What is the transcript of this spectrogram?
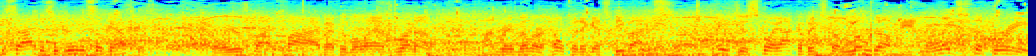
inside to Zydrunas Ilgauskas. Warriors by five after the last run out. Andre Miller helping against Divac. Pages Stojakovic to load up and lace the three.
